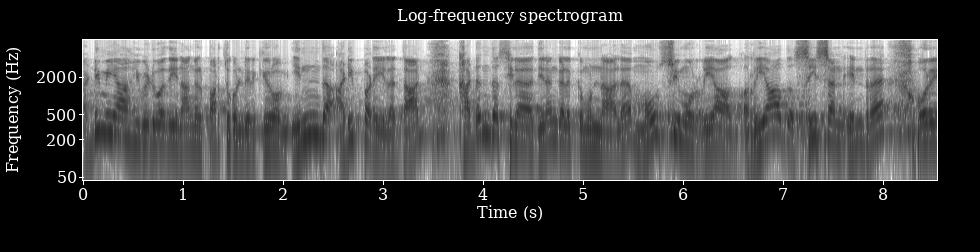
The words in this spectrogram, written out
அடிமையாகி விடுவதை நாங்கள் பார்த்து கொண்டிருக்கிறோம். இந்த அடிப்படையில் தான் கடந்த சில தினங்களுக்கு முன்னால மௌசிமுர் ரியாத் ரியாத் சீசன் என்ற ஒரு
